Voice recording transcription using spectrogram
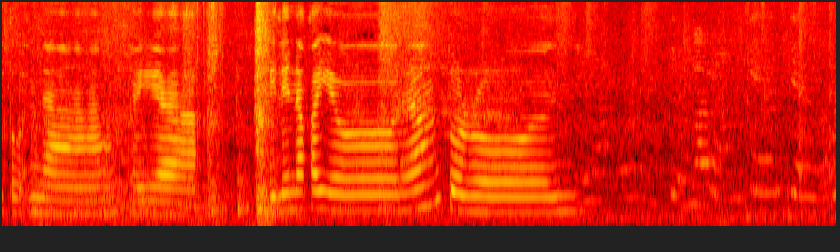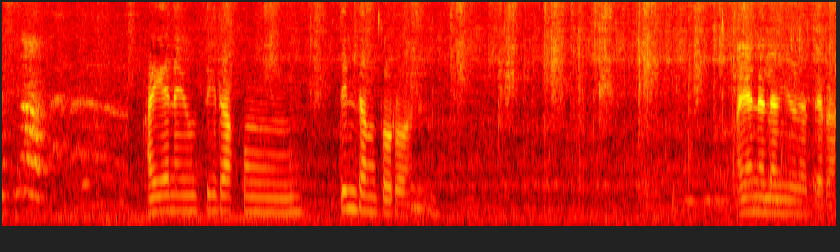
Luto na. Kaya, bili na kayo ng turon. Ayan na yung tira kong tindang turon. Ayan na lang yung natira.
